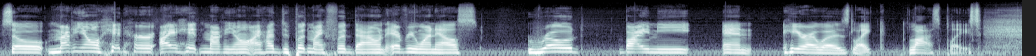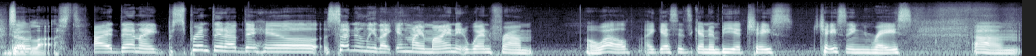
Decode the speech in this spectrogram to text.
So Marion hit her. I hit Marion. I had to put my foot down. Everyone else rode by me, and here I was, like last place. Dead last. I then I sprinted up the hill. Suddenly, like in my mind, it went from, oh well, I guess it's gonna be a chase chasing race. Um,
